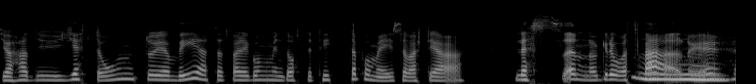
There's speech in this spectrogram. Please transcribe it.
Jag hade ju jätteont och jag vet att varje gång min dotter tittade på mig så vart jag ledsen och gråtfärdig Mm.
